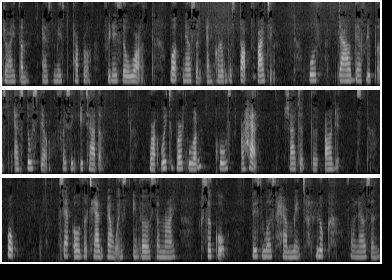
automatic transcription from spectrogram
joined them as Miss Popper finished the words. Both Nelson and Columbus stopped fighting, put down their flippers, and stood still, facing each other. Which bird won? Who's ahead? shouted the audience. Said all the ten penguins in the semicircle. This must have meant look, for Nelson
